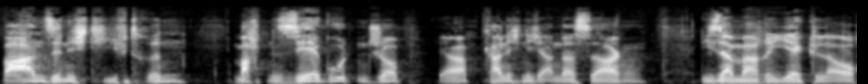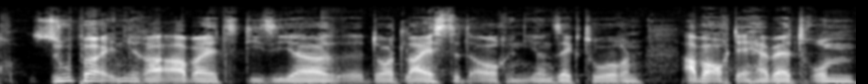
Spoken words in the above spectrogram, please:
wahnsinnig tief drin, macht einen sehr guten Job, ja, kann ich nicht anders sagen. Lisa Marie Jeckel auch super in ihrer Arbeit, die sie ja äh, dort leistet, auch in ihren Sektoren. Aber auch der Herbert Trumm,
